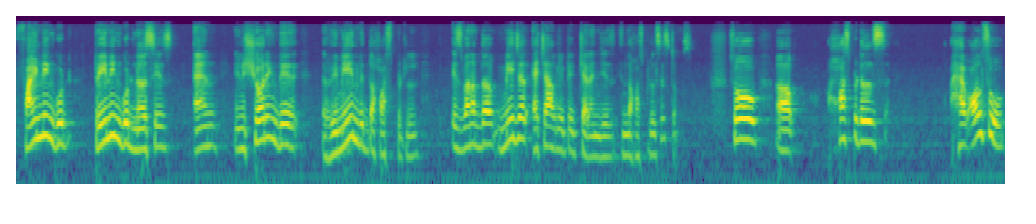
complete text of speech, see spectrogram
Finding good, training good nurses and ensuring they remain with the hospital is one of the major HR related challenges in the hospital systems. So, uh, hospitals have also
